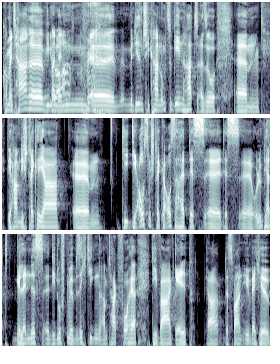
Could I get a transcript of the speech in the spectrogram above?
Kommentare, wie man Ja. denn äh, mit diesen Schikanen umzugehen hat. Also ähm, wir haben die Strecke ja ähm, die, die Außenstrecke außerhalb des, äh, des äh, Olympiageländes, äh, die durften wir besichtigen am Tag vorher, die war gelb. Ja, das waren irgendwelche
